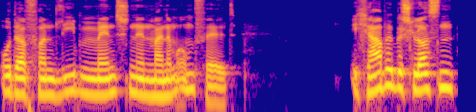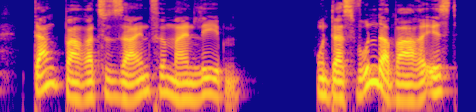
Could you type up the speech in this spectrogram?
oder von lieben Menschen in meinem Umfeld. Ich habe beschlossen, dankbarer zu sein für mein Leben. Und das Wunderbare ist,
